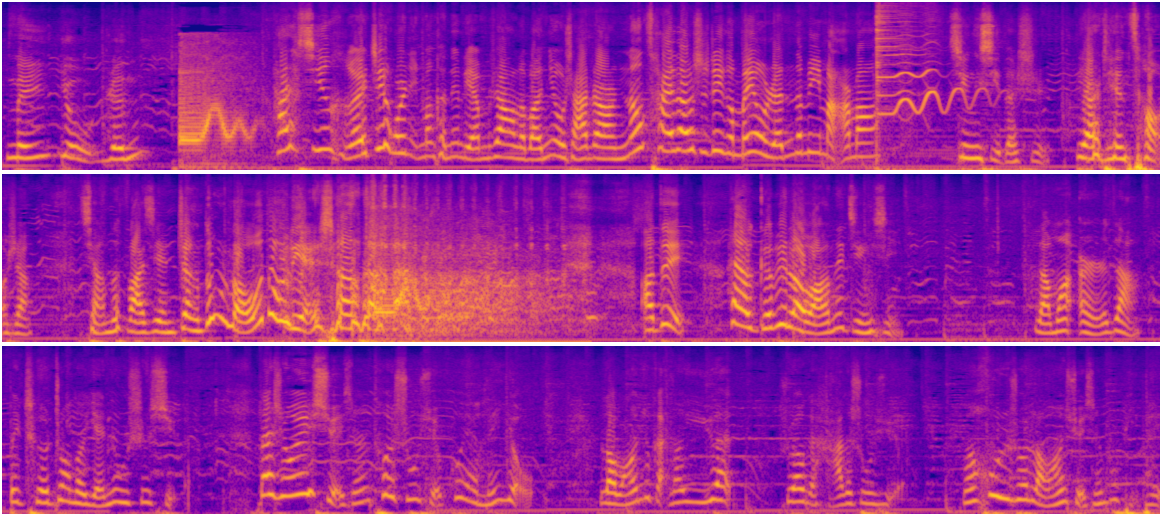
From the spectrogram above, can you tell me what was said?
没有人。他心合计这会儿你们肯定连不上了吧？你有啥招？你能猜到是这个没有人的密码吗？惊喜的是，第二天早上，强子发现整栋楼都连上了。啊，对，还有隔壁老王的惊喜。老王儿子被车撞到，严重失血，但是由于血型特殊，血库也没有，老王就赶到医院，说要给孩子输血。完，护士说老王血型不匹配，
